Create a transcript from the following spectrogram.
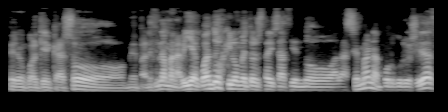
pero en cualquier caso me parece una maravilla. ¿Cuántos kilómetros estáis haciendo a la semana, por curiosidad?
